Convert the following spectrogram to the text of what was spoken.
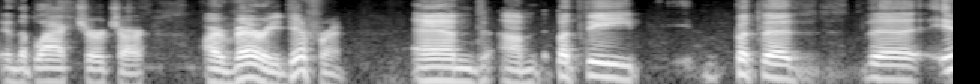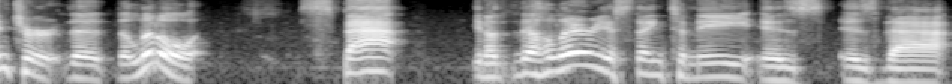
in the black church are are very different. And um but the but the the inter the the little spat you know the hilarious thing to me is is that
